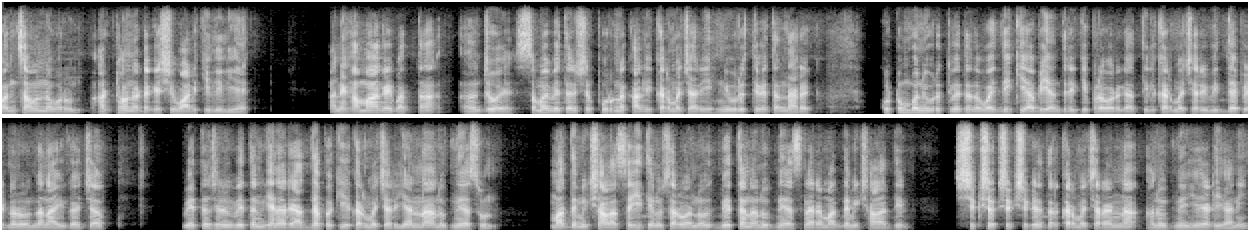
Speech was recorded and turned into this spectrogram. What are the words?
पंचावन्न वरून अठ्ठावन्न टक्क्याशी वाढ केलेली आहे. आणि हा महागाई भत्ता जो आहे समवेतन पूर्णकालीन कर्मचारी निवृत्ती वेतनधारक कुटुंब निवृत्ती वेतन वैद्यकीय अभियांत्रिकी प्रवर्गातील कर्मचारी विद्यापीठ अनुदान आयोगाच्या वेतन श्रेणी वेतन घेणारे अध्यापकीय कर्मचारी यांना अनुज्ञेय असून माध्यमिक शाळा संहितेनुसार अनु- वेतन अनुज्ञेय असणाऱ्या माध्यमिक शाळांतील शिक्षक शिक्षकेतर कर्मचाऱ्यांना अनुज्ञेय या ठिकाणी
